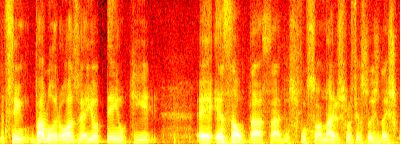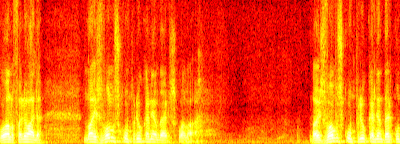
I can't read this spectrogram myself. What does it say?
assim, valorosos, aí eu tenho que é, exaltar, sabe, os funcionários, os professores da escola. Eu falei, olha, nós vamos cumprir o calendário escolar. Nós vamos cumprir o calendário com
